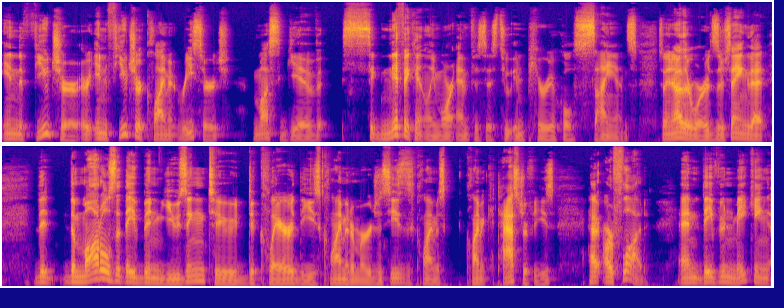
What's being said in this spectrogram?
In the future, or in future climate research, must give significantly more emphasis to empirical science. So, in other words, they're saying that the the models that they've been using to declare these climate emergencies, these climate climate catastrophes, ha- are flawed, and they've been making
